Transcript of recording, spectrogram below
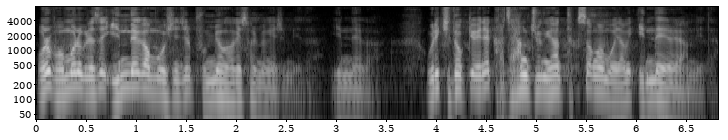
오늘 본문은 그래서 인내가 무엇인지를 분명하게 설명해 줍니다. 인내가. 우리 기독교인의 가장 중요한 특성은 뭐냐면 인내여야 합니다.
